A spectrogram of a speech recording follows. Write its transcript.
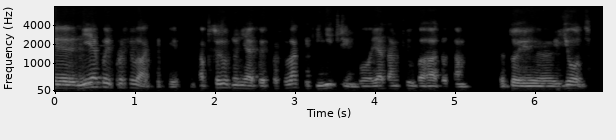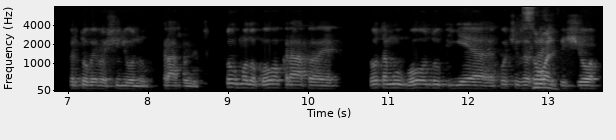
е, ніякої профілактики, абсолютно ніякої профілактики нічим, бо я там чув багато там той е, йод, спиртовий розчин йоду крапають, хто в молоко крапає, хто там у воду п'є. Хочу зазначити, що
